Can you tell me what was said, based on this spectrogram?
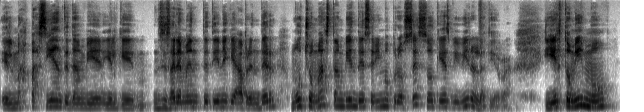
el más paciente también y el que necesariamente tiene que aprender mucho más también de ese mismo proceso que es vivir en la Tierra. Y esto mismo,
